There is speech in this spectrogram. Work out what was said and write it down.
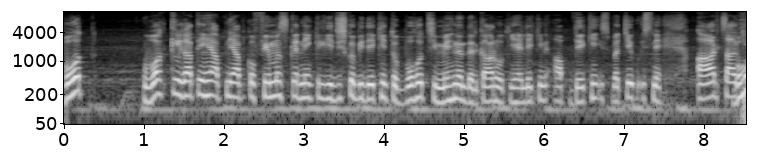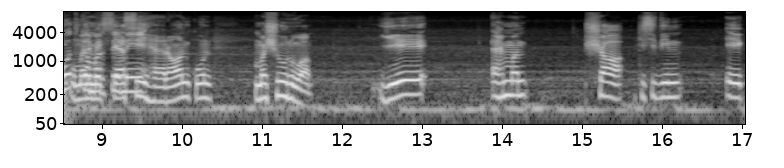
بہت وقت لگاتے ہیں اپنے آپ کو فیمس کرنے کے لیے۔ جس کو بھی دیکھیں تو بہت سی محنت درکار ہوتی ہے لیکن آپ دیکھیں اس بچے کو اس نے آٹھ سال کی عمر میں- کیسی حیران کن مشہور ہوا۔ یہ احمد شاہ کسی دن ایک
